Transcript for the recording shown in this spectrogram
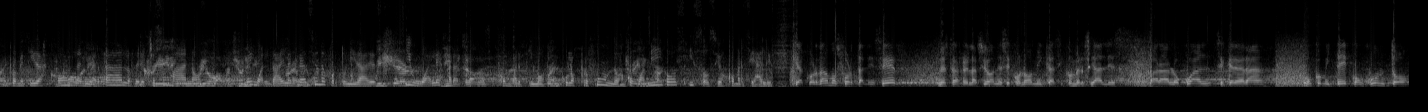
comprometidas con la libertad, los derechos humanos, la igualdad y la creación de oportunidades iguales para todos. Compartimos vínculos profundos como amigos y socios comerciales. Que acordamos fortalecer nuestras relaciones económicas y comerciales, para lo cual se creará un comité conjunto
